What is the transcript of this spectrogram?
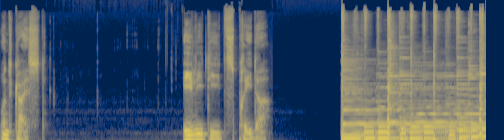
und Geist. Eli Dietz Prieder Musik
